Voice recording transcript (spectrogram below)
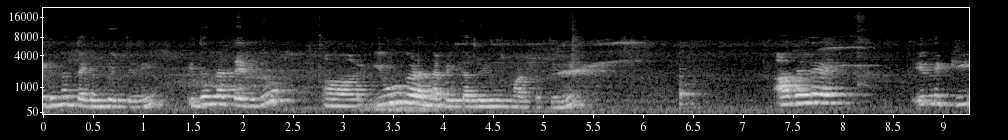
ಇದನ್ನ ತೆಗೆದುಬಿಡ್ತೀನಿ. ಇದನ್ನು ತೆಗೆದು ಇವುಗಳನ್ನು ಬೇಕಾದ್ರೆ ಯೂಸ್ ಮಾಡ್ಕೊತೀನಿ. ಆಮೇಲೆ ಇಲ್ಲಿ ಕೀ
